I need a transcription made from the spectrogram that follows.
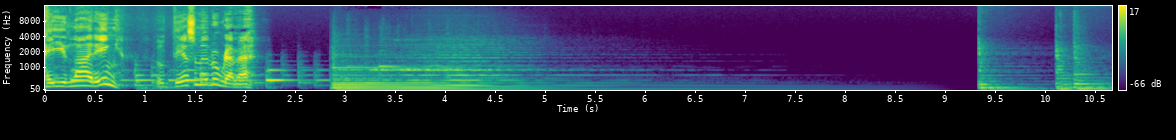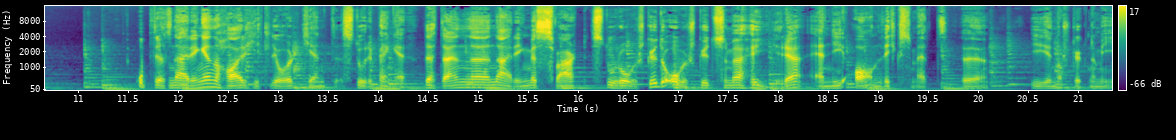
hel næring. Det er jo det som er problemet. Oppdrettsnæringen har hittil i år tjent store penger. Dette er en eh, næring med svært store overskudd, og overskudd som er høyere enn i annen virksomhet uh, i norsk økonomi.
